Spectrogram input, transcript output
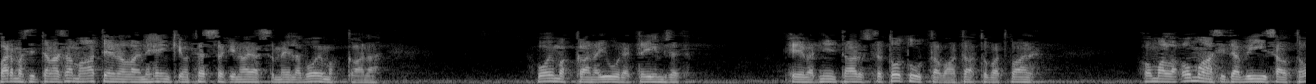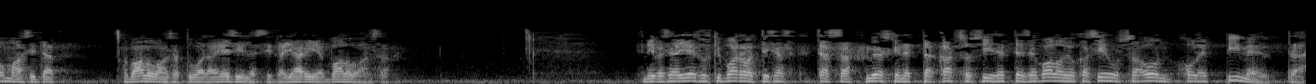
Varmasti tämä sama ateenalainen henki on tässäkin ajassa meillä voimakkaana, voimakkaana juuri, että ihmiset eivät niin tahdo sitä totuutta, vaan tahtovat vain omalla, omaa sitä viisautta, omaa sitä valoansa tuoda esille, sitä järjen valoansa. Niinpä siellä Jeesuskin varoitti tässä myöskin, että katso siis, ettei se valo, joka sinussa on, ole pimeyttä.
